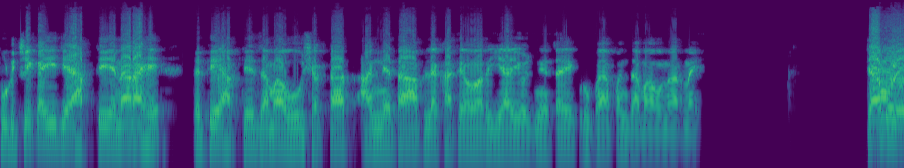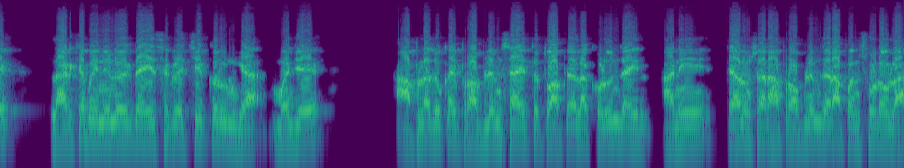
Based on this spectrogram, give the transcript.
पुढचे काही जे हप्ते येणार आहे तर ते हप्ते जमा होऊ शकतात. अन्यथा आपल्या खात्यावर या योजनेचा एक रुपया पण जमा होणार नाही. त्यामुळे लाडक्या बहिणीनं एकदा हे सगळं चेक करून घ्या. म्हणजे आपला जो काही प्रॉब्लेम्स आहे तर तो आपल्याला कळून जाईल. आणि त्यानुसार हा प्रॉब्लेम जर आपण सोडवला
